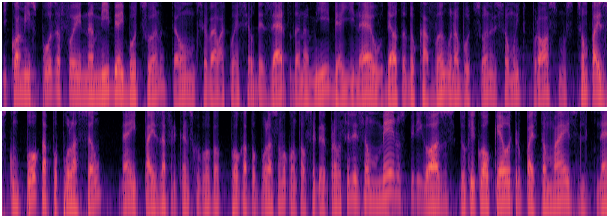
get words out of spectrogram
e com a minha esposa foi Namíbia e Botsuana. Então você vai lá conhecer o deserto da Namíbia e né, o delta do Kavango na Botsuana. Eles são muito próximos. São países com pouca população né, e países africanos com pouca população, vou contar um segredo para vocês, eles são menos perigosos do que qualquer outro país, estão mais né,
